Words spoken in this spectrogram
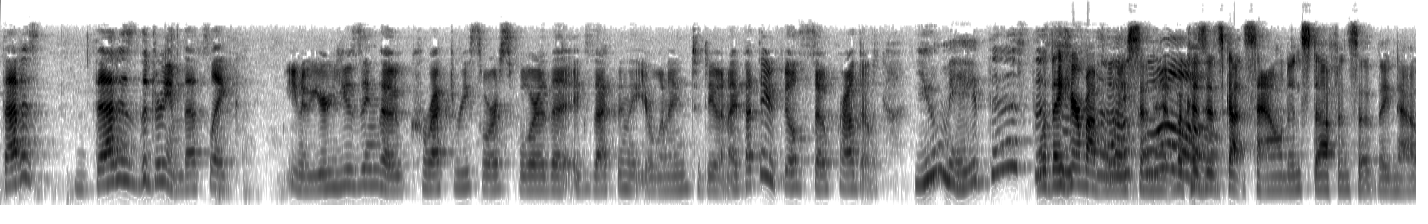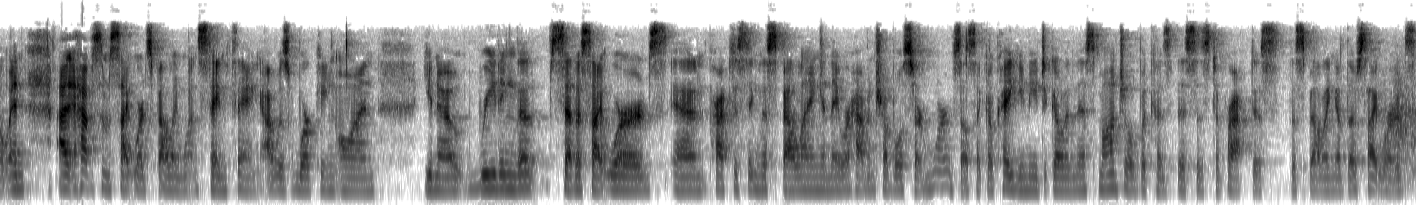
That is that is the dream. That's like you know you're using the correct resource for the exact thing that you're wanting to do, and I bet they feel so proud. They're like, "You made this." well, they hear my so voice in it because it's got sound and stuff, and so they know. And I have some sight word spelling ones. Same thing. I was working on, you know, reading the set of sight words and practicing the spelling, and they were having trouble with certain words. I was like, okay, you need to go in this module because this is to practice the spelling of those sight words.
